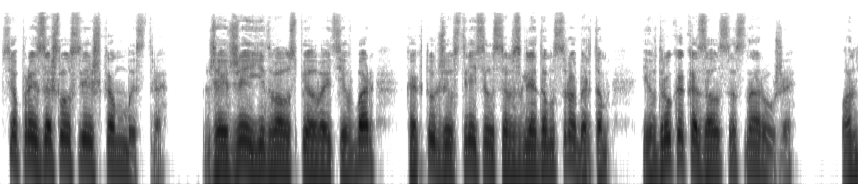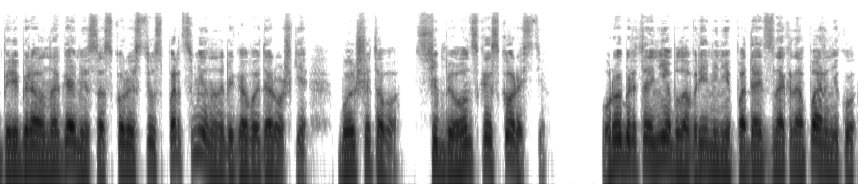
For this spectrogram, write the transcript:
Все произошло слишком быстро. Джей-Джей едва успел войти в бар, как тут же встретился взглядом с Робертом и вдруг оказался снаружи. Он перебирал ногами со скоростью спортсмена на беговой дорожке, больше того, с чемпионской скоростью. У Роберта не было времени подать знак напарнику,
